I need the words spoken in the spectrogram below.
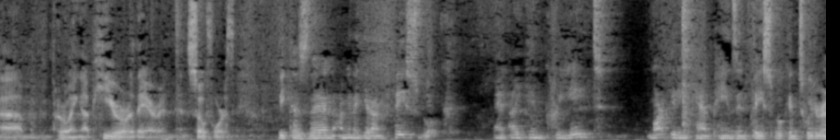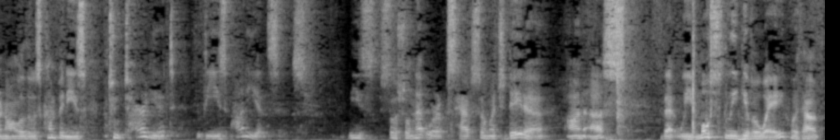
um, growing up here or there and, and so forth. Because then I'm going to get on Facebook and I can create marketing campaigns in Facebook and Twitter and all of those companies to target these audiences. These social networks have so much data on us that we mostly give away without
